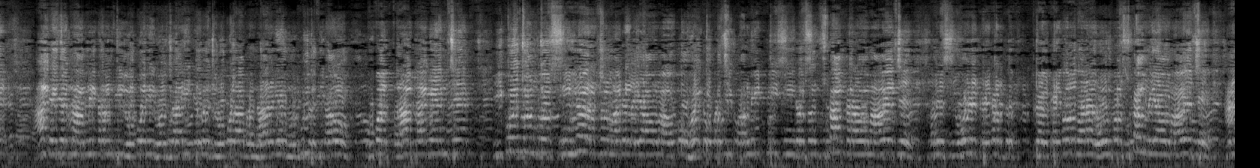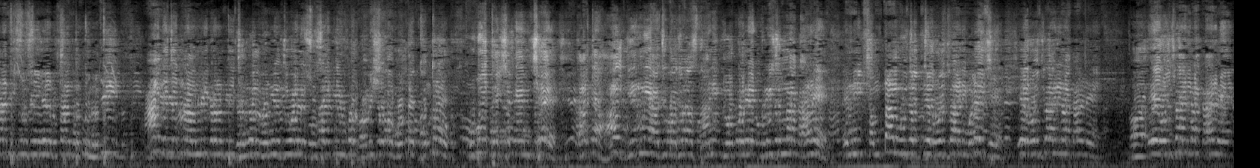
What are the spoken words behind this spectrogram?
આ ગેજેટના અમલીકરણથી લોકોની રોજગારી તેમજ લોકોના બંધારણીય મૂળભૂત અધિકારો ઉપર તરાપ લાગે એમ છે. ઇકોઝોન જો સિંહના રક્ષણ માટે લઈ આવવામાં આવતો હોય તો પછી પરમિટથી સિંહ દર્શન સુકામ કામ કરાવવામાં આવે છે? અને સિંહોને ટ્રેકર ટ્રેકરો દ્વારા રોડ પર સુકામ લઈ આવવામાં આવે છે? આનાથી શું સિંહને નુકસાન થતું નથી? આ ગેજેટના અમલીકરણથી જંગલ વન્યજીવ અને સોસાયટી ઉપર ભવિષ્યમાં મોટો ખતરો ઊભો થઈ શકે એમ છે. કારણ કે હાલ ગીરની આજુબાજુના સ્થાનિક લોકોને ટુરિઝમના કારણે એમની ક્ષમતા મુજબ જે રોજગારી મળે છે, એ રોજગારીના કારણે એ રોજગારીના કારણે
